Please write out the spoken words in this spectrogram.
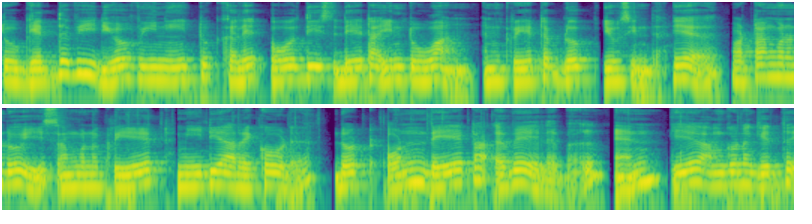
To get the video we need to collect all this data into one and create a blob using that. Here what i'm gonna do is i'm gonna create media recorder dot on data available. And here i'm gonna get the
